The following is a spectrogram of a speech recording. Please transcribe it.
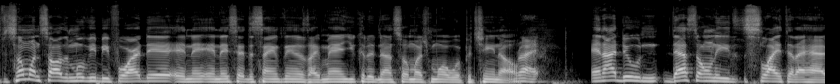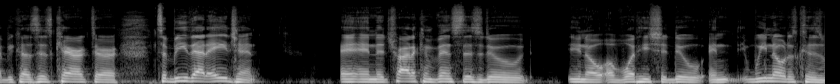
someone saw the movie before I did, and they and they said the same thing. It was like, man, you could have done so much more with Pacino. Right. And I do. That's the only slight that I had because his character to be that agent and, and to try to convince this dude, you know, of what he should do. And we know this because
